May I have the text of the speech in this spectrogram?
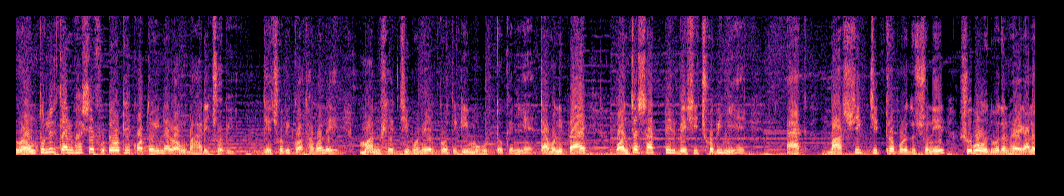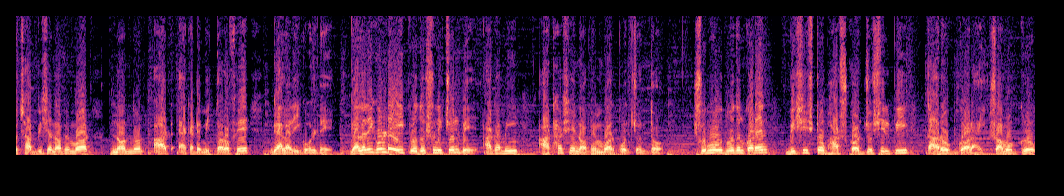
রং তুলির ক্যানভাসে ফুটে ওঠে কতই না রংবাহারি ছবি। যে ছবি কথা বলে মানুষের জীবনের প্রতিটি মুহূর্তকে নিয়ে। তেমনি প্রায় পঞ্চাশ ষাটটির বেশি ছবি নিয়ে এক বার্ষিক চিত্র প্রদর্শনীর শুভ উদ্বোধন হয়ে গেল ছাব্বিশে নভেম্বর নন্দন আর্ট একাডেমির তরফে গ্যালারি গোল্ডে। গ্যালারি গোল্ডে এই প্রদর্শনী চলবে আগামী আঠাশে নভেম্বর পর্যন্ত। শুভ উদ্বোধন করেন বিশিষ্ট ভাস্কর্য শিল্পী তারক গড়াই। সমগ্র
